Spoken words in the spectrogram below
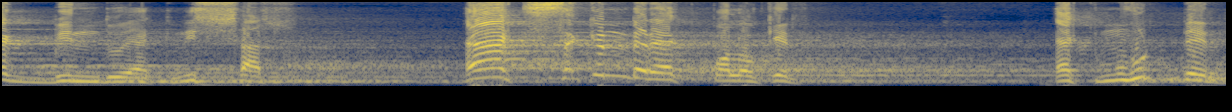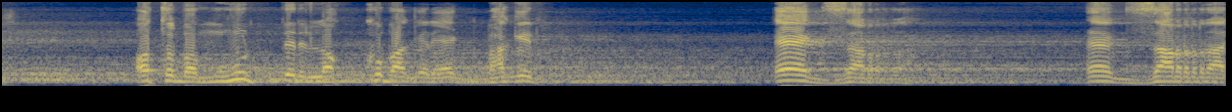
এক বিন্দু, এক নিঃশ্বাস, এক সেকেন্ডের এক পলকের, এক মুহূর্তের অথবা মুহূর্তের লক্ষ ভাগের এক ভাগের, এক জাররা এক জাররা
